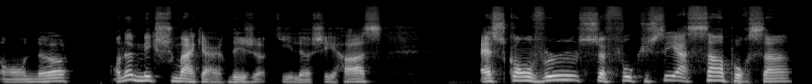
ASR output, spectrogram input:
on a, on a Mick Schumacher déjà qui est là chez Haas. Est-ce qu'on veut se focuser à 100%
